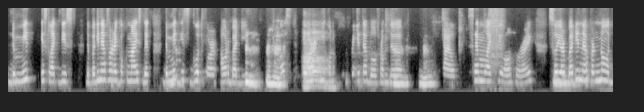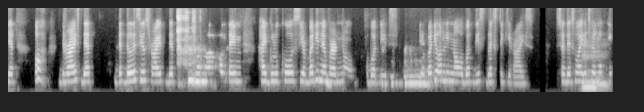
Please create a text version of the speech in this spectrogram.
the meat is like this the body never recognize that the meat is good for our body mm-hmm. because they already ah. consume vegetable from the mm-hmm. child same like you also right so your body mm-hmm. never know that oh the rice that that delicious right that uh, contain high glucose your body never know about this your body only know about this black sticky rice so that's why it will not mm. give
